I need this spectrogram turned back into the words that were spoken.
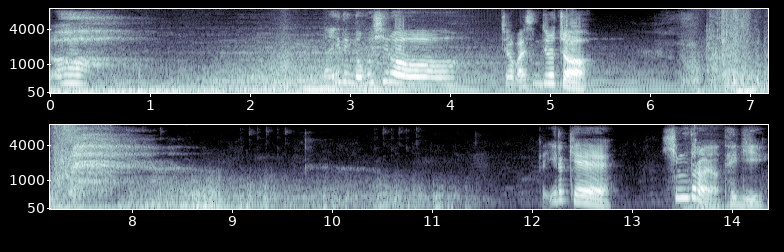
아. 나 이등 너무 싫어. 제가 말씀드렸죠. 이렇게 힘들어요 대기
